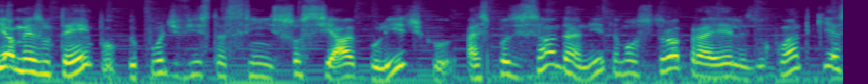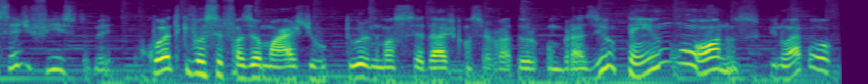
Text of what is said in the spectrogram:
E ao mesmo tempo, do ponto de vista assim social e político, a exposição da Anitta mostrou para eles o quanto que ia ser difícil também. O quanto que você fazer uma arte de ruptura numa sociedade conservadora como o Brasil tem um ônus, que não é pouco.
